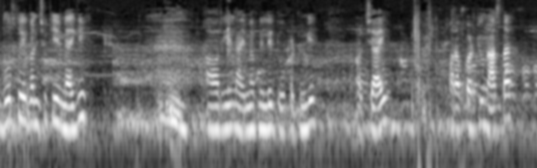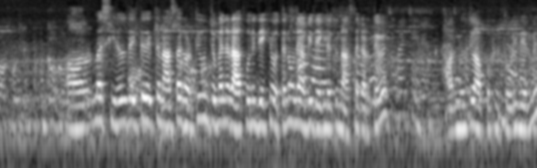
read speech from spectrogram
दोस्तों, ये बन चुकी है मैगी। और ये लाई मैं अपने लिए दो कटूँगी और चाय। और अब करती हूँ नाश्ता। और मैं सीरियल देखते देखते नाश्ता करती हूँ। जो मैंने रात को नहीं देखे होते ना, उन्हें अभी देख लेती हूँ नाश्ता करते हुए। और मिलती हूँ आपको फिर थोड़ी देर में।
